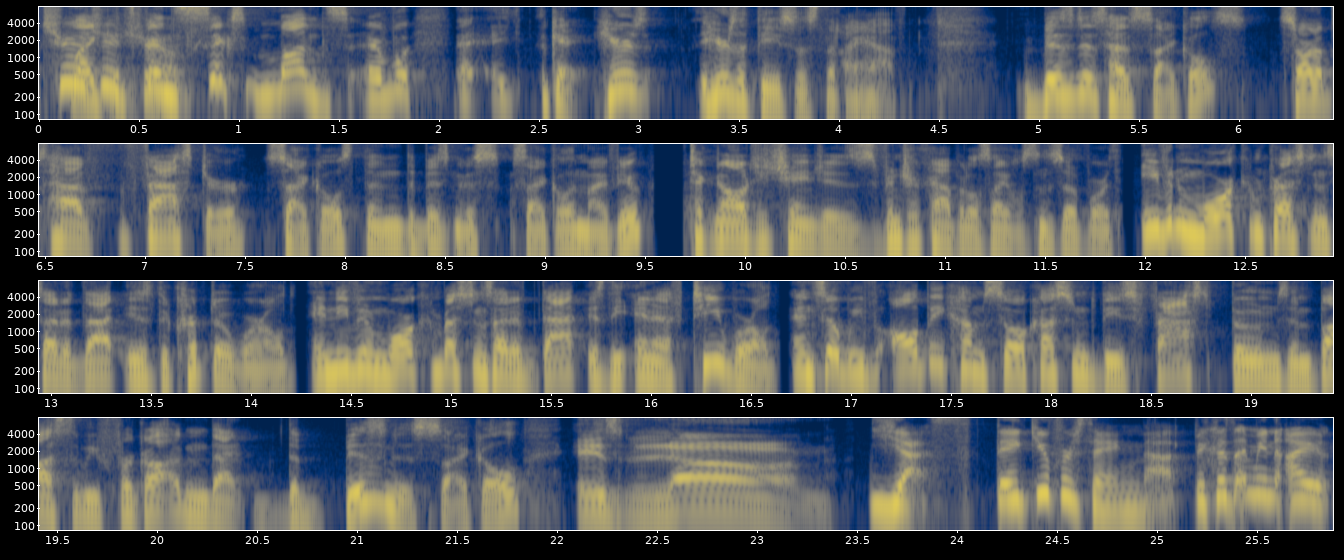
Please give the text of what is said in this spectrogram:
True, Like true, it's been six months. Everyone, eh, eh, okay, here's here's a thesis that I have. Business has cycles. Startups have faster cycles than the business cycle, in my view. Technology changes, venture capital cycles, and so forth. Even more compressed inside of that is the crypto world, and even more compressed inside of that is the NFT world. And so we've all become so accustomed to these fast booms and busts that we've forgotten that the business cycle is long. Yes, thank you for saying that because I mean I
